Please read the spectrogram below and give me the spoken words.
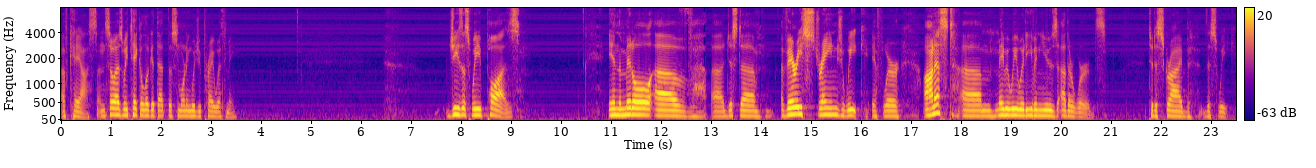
of chaos. And so, as we take a look at that this morning, would you pray with me? Jesus, we pause in the middle of uh, just a, a, very strange week. If we're honest, um, maybe we would even use other words to describe this week.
